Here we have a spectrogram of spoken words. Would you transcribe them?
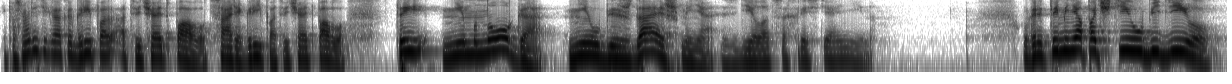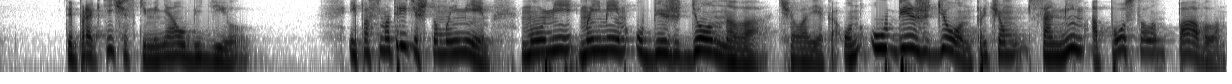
И посмотрите, как Агриппа отвечает Павлу. Царь Агриппа отвечает Павлу. «Ты немного не убеждаешь меня сделаться христианином». Он говорит, ты меня почти убедил. Ты практически меня убедил. И посмотрите, что мы имеем. Мы, уме, мы имеем убежденного человека. Он убежден, причем самим апостолом Павлом.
